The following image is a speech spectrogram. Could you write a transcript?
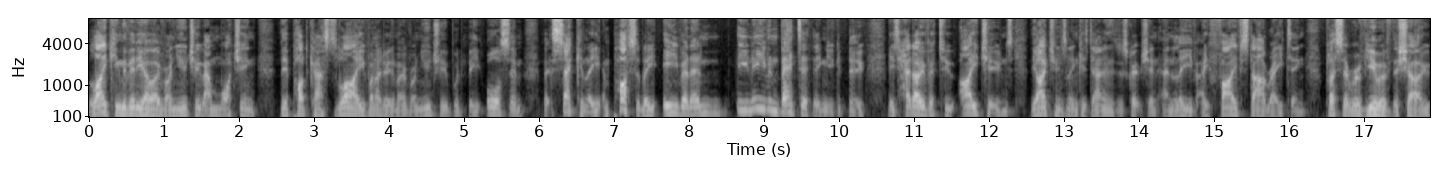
liking the video over on YouTube and watching the podcast podcasts live when I do them over on YouTube would be awesome. But secondly, and possibly even an, an even better thing you could do is head over to iTunes. The iTunes link is down in the description and leave a five star rating plus a review of the show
